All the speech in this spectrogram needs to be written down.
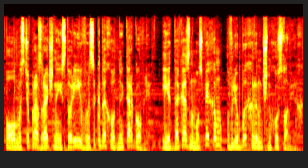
полностью прозрачной историей высокодоходной торговли и доказанным успехом в любых рыночных условиях.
